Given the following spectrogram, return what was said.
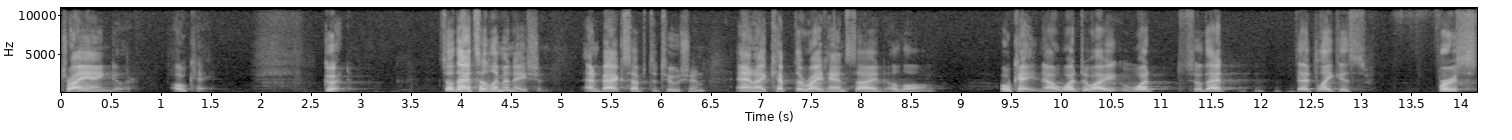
triangular. Okay, good. So that's elimination and back substitution, and I kept the right-hand side along. Okay, now what do I, what, so that, that like is first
